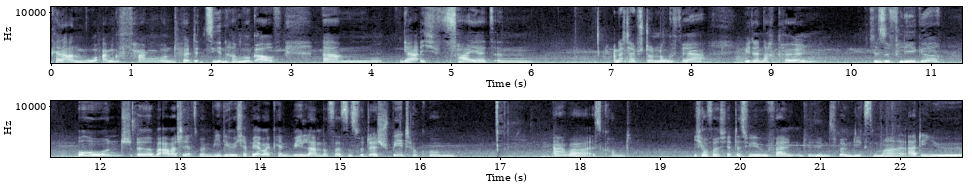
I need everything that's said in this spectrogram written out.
keine Ahnung wo angefangen und hört jetzt hier in Hamburg auf. Ähm, ja, ich fahre jetzt in anderthalb Stunden ungefähr wieder nach Köln. Diese Fliege. Und äh, bearbeite jetzt mein Video. Ich habe ja aber kein WLAN, das heißt, es wird erst später kommen. Aber es kommt. Ich hoffe, euch hat das Video gefallen und wir sehen uns beim nächsten Mal. Adieu.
